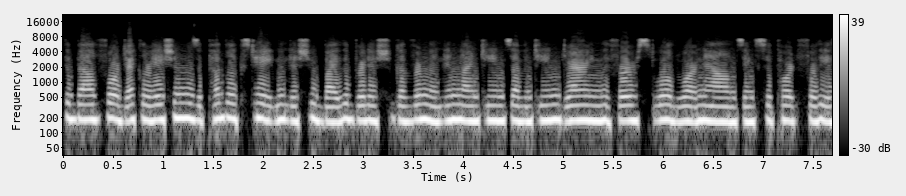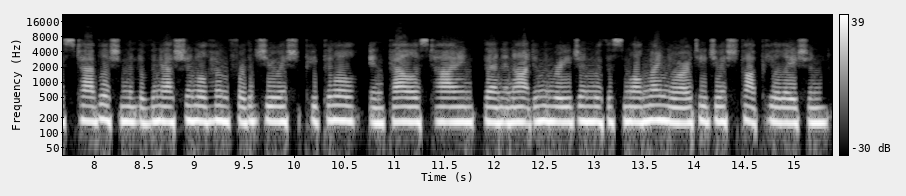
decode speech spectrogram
The Balfour Declaration was a public statement issued by the British government in 1917 during the First World War announcing support for the establishment of a national home for the Jewish people in Palestine, then an Ottoman region with a small minority Jewish population.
